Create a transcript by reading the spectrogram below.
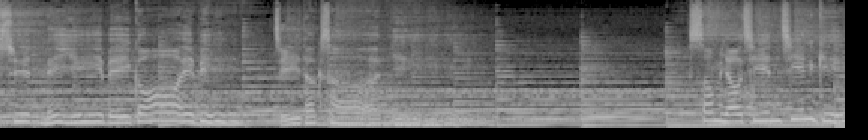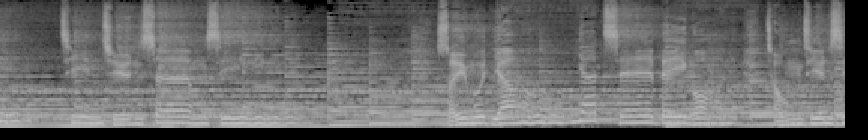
说你已被改变，只得失意，心有千千结，千串相思，谁没有一些悲哀从前事？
